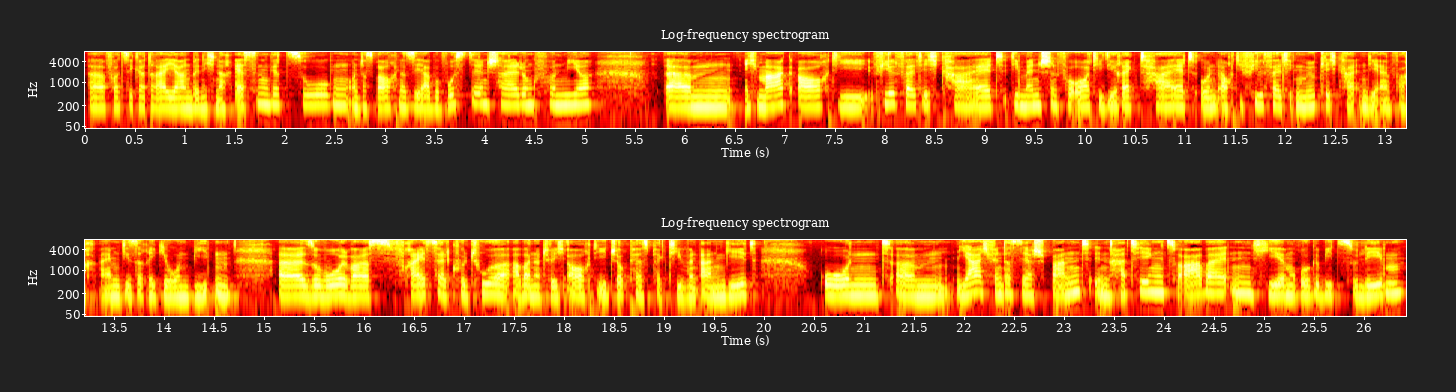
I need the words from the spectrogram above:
Äh, vor circa drei Jahren bin ich nach Essen gezogen und das war auch eine sehr bewusste Entscheidung von mir. Ähm, ich mag auch die Vielfältigkeit, die Menschen vor Ort, die Direktheit und auch die vielfältigen Möglichkeiten, die einfach einem diese Region bieten. Äh, sowohl was Freizeitkultur, aber natürlich auch die Jobperspektiven angeht. Und ähm, ja, ich finde das sehr spannend, in Hattingen zu arbeiten, hier im Ruhrgebiet zu leben.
